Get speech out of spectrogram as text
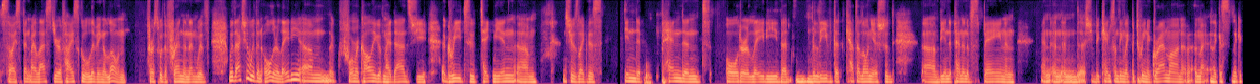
so I spent my last year of high school living alone first with a friend and then with with actually with an older lady um the former colleague of my dad's. She agreed to take me in um she was like this independent older lady that believed that catalonia should uh, be independent of spain and and and and uh, she became something like between a grandma and a, a, like a like a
